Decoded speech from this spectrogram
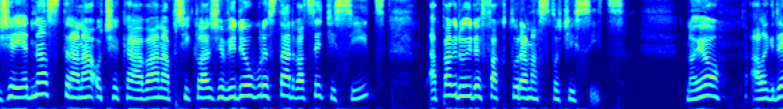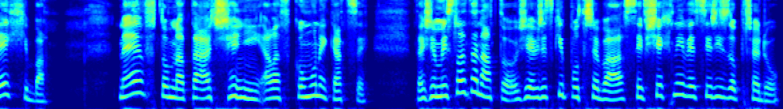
že jedna strana očekává například, že video bude stát 20 tisíc a pak dojde faktura na 100 tisíc. No jo, ale kde je chyba? Ne v tom natáčení, ale v komunikaci. Takže myslete na to, že je vždycky potřeba si všechny věci říct dopředu,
